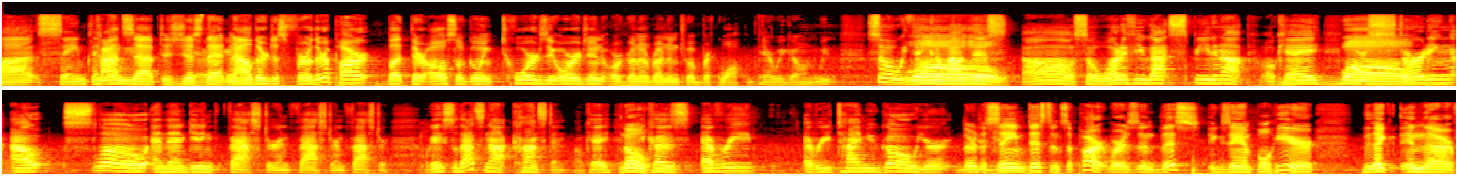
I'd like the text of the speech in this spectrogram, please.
uh, same thing. that we- concept is just that now they're just further apart, but they're also going towards the origin or going to run into a brick wall. There we go. And we, so we think about this. Oh, so what if you got speeding up? Okay, Whoa. you're starting out slow and then getting faster and faster and faster. Okay, so that's not constant. Okay, No. because every every time you go, you're They're you're the same distance apart. Whereas in this example here, like in the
